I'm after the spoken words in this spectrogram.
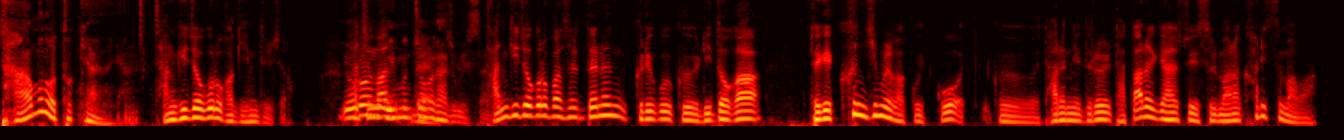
다음은 어떻게 하느냐. 장기적으로 가기 힘들죠. 이런 하지만, 의문점을 네. 가지고 있어요. 단기적으로 봤을 때는 그리고 그 리더가 되게 큰 힘을 갖고 있고 그 다른 이들을 다 따르게 할 수 있을 만한 카리스마와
